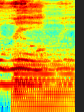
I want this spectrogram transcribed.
surreal.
